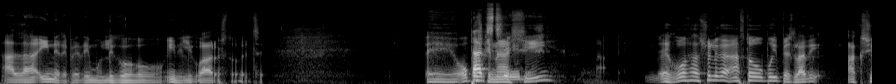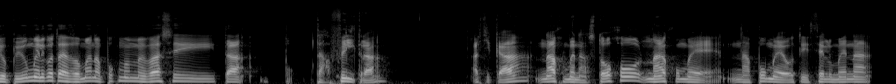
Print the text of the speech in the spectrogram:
αλλά είναι ρε παιδί μου, λίγο, είναι λίγο άρρωστο έτσι. Ε, Όπως και να έχει, εγώ θα σου έλεγα αυτό που είπες. Δηλαδή, αξιοποιούμε λίγο τα δεδομένα που έχουμε με βάση τα, τα φίλτρα αρχικά, να έχουμε ένα στόχο, να, έχουμε, να πούμε ότι θέλουμε ένα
